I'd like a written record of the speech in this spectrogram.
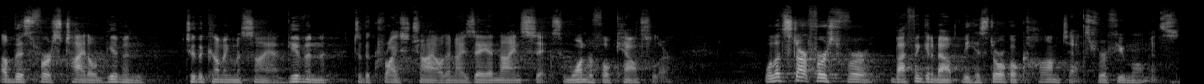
of this first title given to the coming Messiah, given to the Christ child in Isaiah 9 6, Wonderful Counselor? Well, let's start first for, by thinking about the historical context for a few moments.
